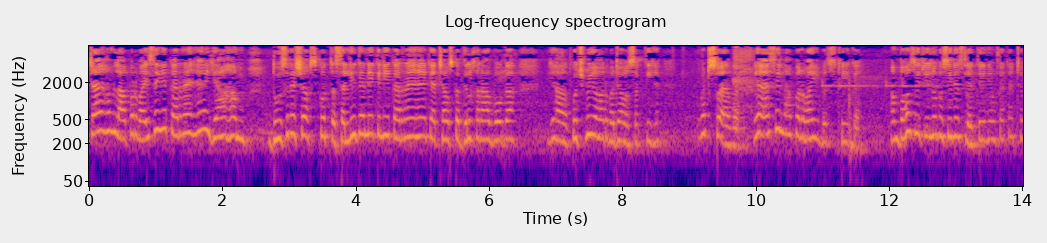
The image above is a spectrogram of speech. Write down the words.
چاہے ہم لاپرواہی سے یہ کر رہے ہیں یا ہم دوسرے شخص کو تسلی دینے کے لیے کر رہے ہیں کہ اچھا اس کا دل خراب ہوگا یا کچھ بھی اور وجہ ہو سکتی ہے۔ وٹ سو ایور یا ایسی لاپرواہی بس ٹھیک ہے۔ ہم بہت سی چیزوں کو سیریس لیتے ہی نہیں، ہم کہتے ہیں اچھا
